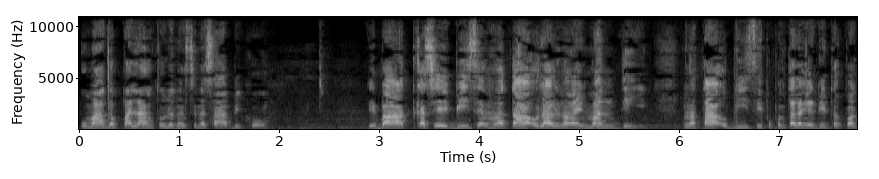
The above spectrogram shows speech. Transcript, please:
umaga pa lang tulad ng sinasabi ko. Diba? Kasi busy ang mga tao, lalo na ngayon Monday. Mga tao busy. Pupunta lang yan dito pag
